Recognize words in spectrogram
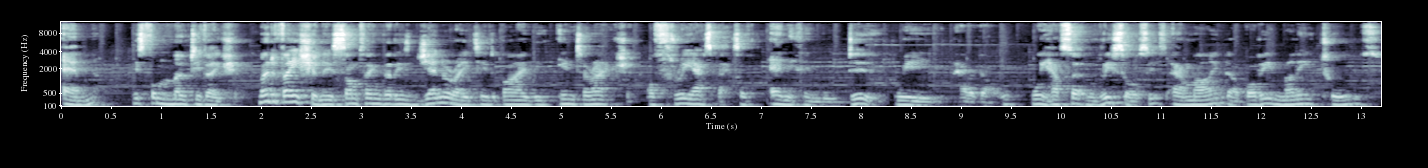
M is for motivation. Motivation is something that is generated by the interaction of three aspects of anything we do. We have a goal, we have certain resources our mind, our body, money, tools,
